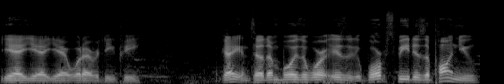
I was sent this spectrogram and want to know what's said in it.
Yeah, yeah, yeah, whatever, DP. Okay, until them boys are war- is warp speed is upon you.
